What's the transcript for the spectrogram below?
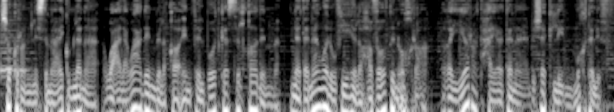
شكرا لاستماعكم لنا وعلى وعد بلقاء في البودكاست القادم. نتناول فيه لحظات أخرى غيرت حياتنا بشكل مختلف.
